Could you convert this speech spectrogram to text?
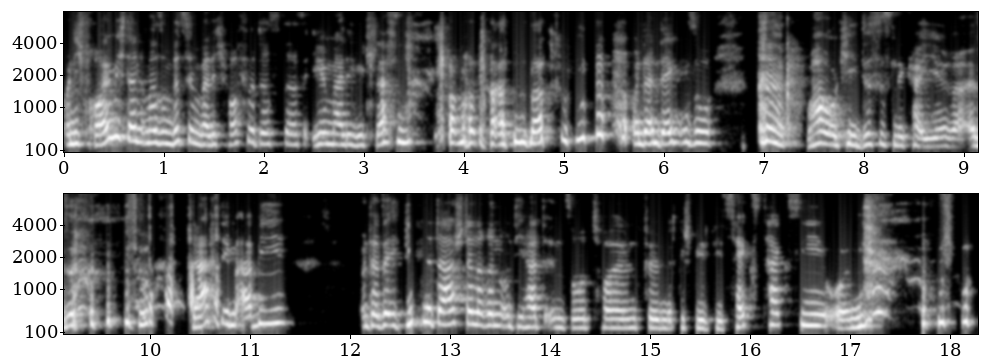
Und ich freue mich dann immer so ein bisschen, weil ich hoffe, dass das ehemalige Klassenkameraden machen und dann denken so: wow, okay, das ist eine Karriere. Also so nach dem Abi. Und tatsächlich gibt eine Darstellerin und die hat in so tollen Filmen mitgespielt wie Sex Taxi und.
